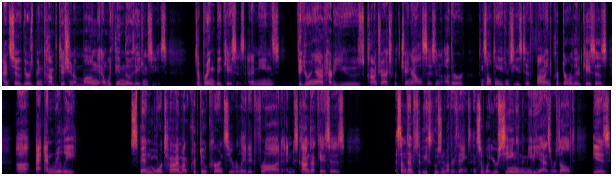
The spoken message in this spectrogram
And so there's been competition among and within those agencies to bring big cases. And it means figuring out how to use contracts with Chainalysis and other consulting agencies to find crypto related cases uh, and really spend more time on cryptocurrency related fraud and misconduct cases, sometimes to the exclusion of other things. And so what you're seeing in the media as a result is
